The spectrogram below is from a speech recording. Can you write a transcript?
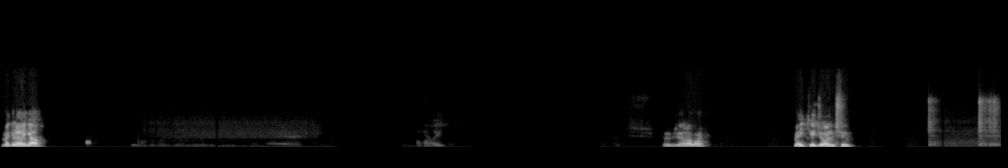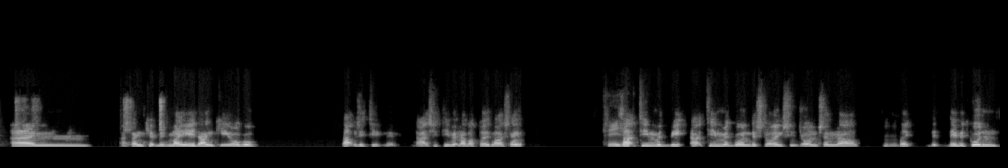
McGregor. Who's the other one? Mikey Johnston. And I think it was Maeda and Kyogo. That was a team. That's a team that never played last night. Crazy. That team would be. That team would go and destroy St Johnstone now. Mm-hmm. Like they, they would go and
